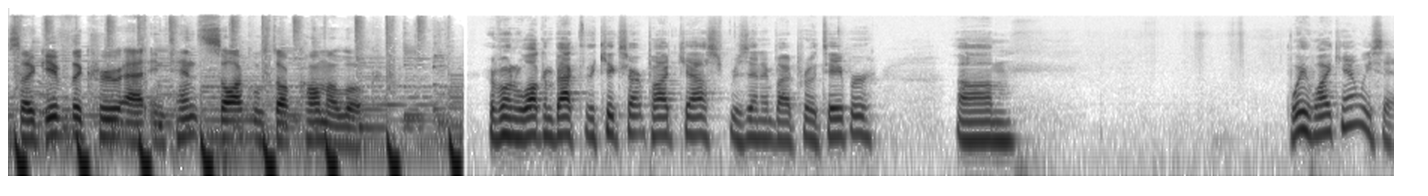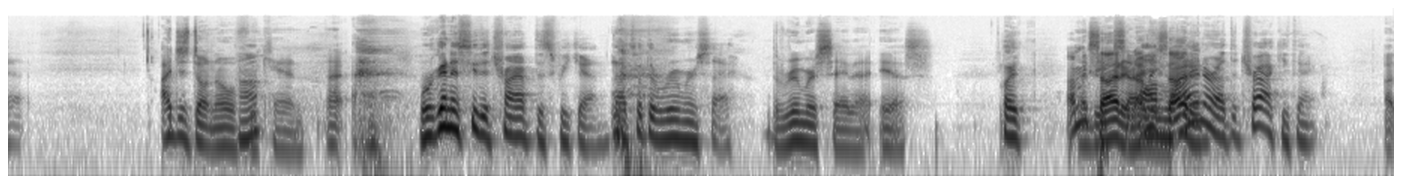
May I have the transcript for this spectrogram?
so give the crew at intensecycles.com a look. Everyone, welcome back to the Kickstart podcast presented by Pro Taper. Um, wait, why can't we say it? I just don't know if Huh? we can. I, We're going to see the Triumph this weekend. That's what the rumors say. the rumors say that. Yes. Like I'm I'd excited. I'm excited. online excited. or at the track, you think? Uh,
